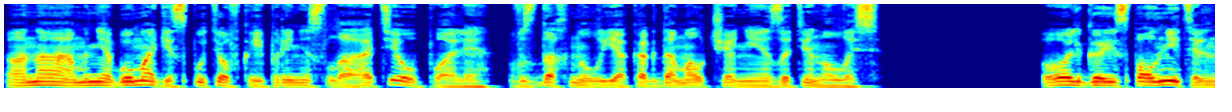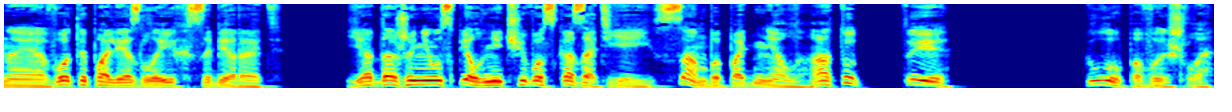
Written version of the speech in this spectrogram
Она мне бумаги с путевкой принесла, а те упали, вздохнул я, когда молчание затянулось. Ольга исполнительная, вот и полезла их собирать. Я даже не успел ничего сказать ей, сам бы поднял, а тут ты... Глупо вышло.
